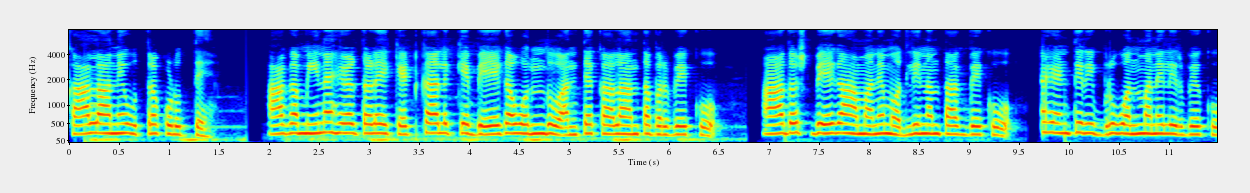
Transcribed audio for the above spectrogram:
ಕಾಲಾನೇ ಉತ್ತರ ಕೊಡುತ್ತೆ. ಆಗ ಮೀನಾ ಹೇಳ್ತಾಳೆ, ಕೆಟ್ಟ ಕಾಲಕ್ಕೆ ಬೇಗ ಒಂದು ಅಂತ್ಯಕಾಲ ಅಂತ ಬರಬೇಕು, ಆದಷ್ಟು ಬೇಗ ಆ ಮನೆ ಮೊದಲಿನಂತಾಗಬೇಕು ಹೆಂಡ್ತಿರಿಬ್ರು ಒಂದು ಮನೇಲಿ ಇರಬೇಕು.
